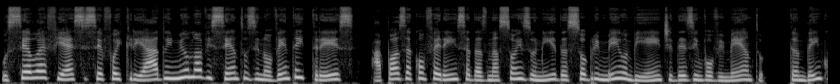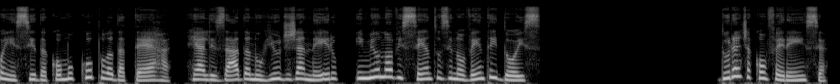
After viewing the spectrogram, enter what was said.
O selo FSC foi criado em 1993, após a Conferência das Nações Unidas sobre Meio Ambiente e Desenvolvimento, também conhecida como Cúpula da Terra, realizada no Rio de Janeiro, em 1992. Durante a conferência,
